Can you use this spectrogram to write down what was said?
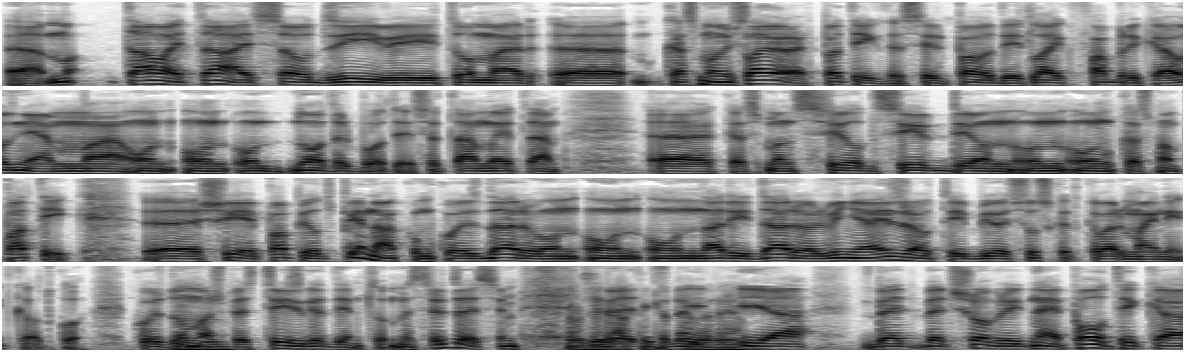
Mm tā vai tā es savu dzīvi, tomēr, eh, kas man vislabāk patīk, tas ir pavadīt laiku fabrikā, uzņēmumā un, un, un nodarboties ar tām lietām, eh, kas man silda sirdi un, un, un kas man patīk. Eh, šie ir papildus pienākumi, ko es daru, un, un, un arī daru ar viņa aizrautību, jo es uzskatu, ka var mainīt kaut ko. Ko es domāšu mm. pēc trīs gadiem, to mēs redzēsim. Zināt, bet, jā, bet, bet šobrīd nē, politikā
